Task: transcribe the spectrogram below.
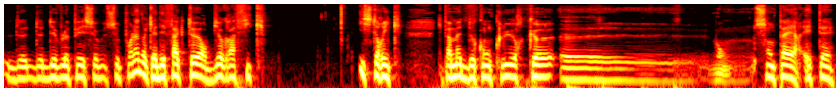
développer ce, ce point-là. Donc il y a des facteurs biographiques, historiques, qui permettent de conclure que euh, son père était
